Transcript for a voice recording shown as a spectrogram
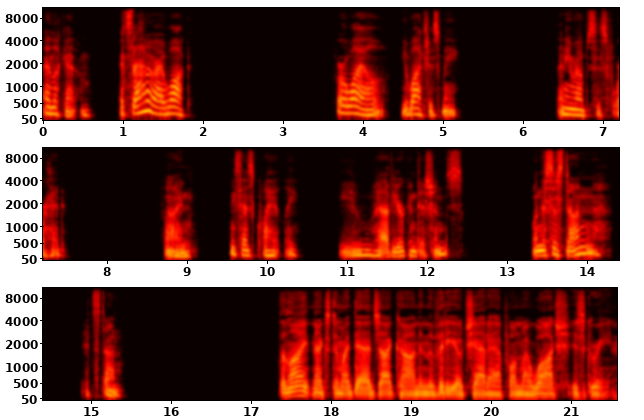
I look at him. It's that or I walk. For a while, he watches me. Then he rubs his forehead. Fine, he says quietly. You have your conditions. When this is done, it's done. The light next to my dad's icon in the video chat app on my watch is green.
